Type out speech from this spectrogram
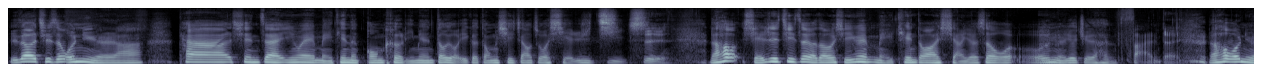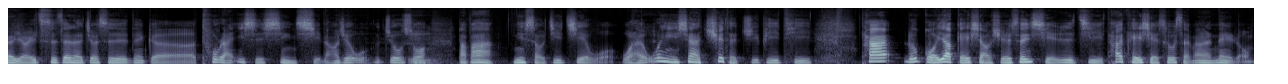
你知道，其实我女儿啊，她现在因为每天的功课里面都有一个东西叫做写日记，是。然后写日记这个东西，因为每天都要想，有时候我我女儿就觉得很烦。对。然后我女儿有一次真的就是那个突然一时兴起，然后就就说：“嗯、爸爸，你手机借我，我来问一下 Chat GPT，他如果要给小学生写日记，他可以写出什么样的内容？”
